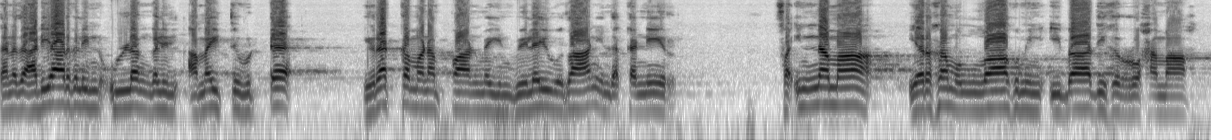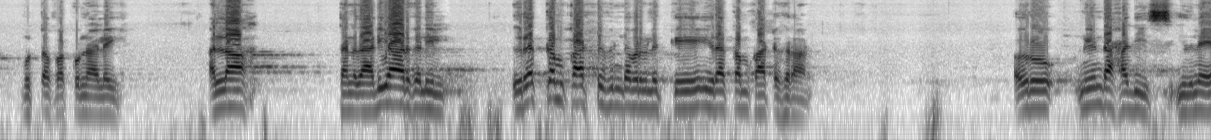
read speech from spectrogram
தனது அடியார்களின் உள்ளங்களில் அமைத்து விட்ட இரக்க மனப்பான்மையின் விளைவுதான் இந்த கண்ணீர். ஃப இன்னமா எர்ஹம் உல்லாஹுமின் இபாதிஹிர் ருஹமா முத்தஃபக்குன் அலை. அல்லாஹ் தனது அடியார்களில் இரக்கம் காட்டுகின்றவர்களுக்கே இரக்கம் காட்டுகிறான். ஒரு நீண்ட ஹதீஸ். இதிலே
